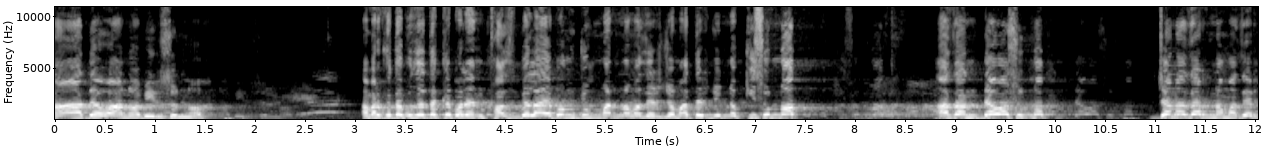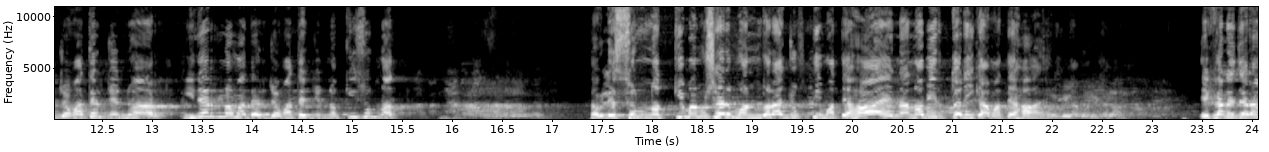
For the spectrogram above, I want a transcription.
না দেওয়া নবীর সুন্নত। আমার কথা বুঝে থাকলে বলেন, ফাঁসবেলা এবং জুম্মার নামাজের জমাতের জন্য কি সুন্নত? আজান দেওয়া সুন্নত। জানাজার নামাজের জমাতের জন্য আর ঈদের নামাজের জমাতের জন্য কি সুন্নত? তাহলে সুন্নত কি মানুষের মন গড়া যুক্তি মতে হয় না নবীর তরিকা মতে হয়? এখানে যারা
